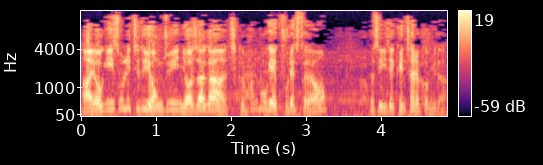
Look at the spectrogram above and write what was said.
아 여기 솔리튜드 영주인 여자가 지금 항복에 굴했어요. 그래서 이제 괜찮을 겁니다.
